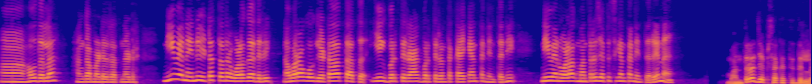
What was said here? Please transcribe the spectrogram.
ಹಾಂ ಹೌದಲ್ಲ? ಹಂಗೆ ಮಾಡಿರತ್ ನಡ್ರಿ. ನೀವೇನೇನು ಇಟ್ಟತ್ತದ್ರ ಒಳಗದ್ರಿ? ನಾ ಹೊರಗೆ ಹೋಗಿ ಇಟ್ಟಾತಾತ ಈಗ ಬರ್ತೀರಾ ಆಗ ಬರ್ತೀರಾ ಅಂತ ಕಾಯ್ಕೊಂತ ನಿಂತೀನಿ. ನೀವೇನು ಒಳಗೆ ಮಂತ್ರ ಜಪಿಸ್ಕೊಂತ ನಿಂತಾರೇನ? ಮಂತ್ರ ಜಪಿಸಕತ್ತಿದ್ದಿಲ್ಲ.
